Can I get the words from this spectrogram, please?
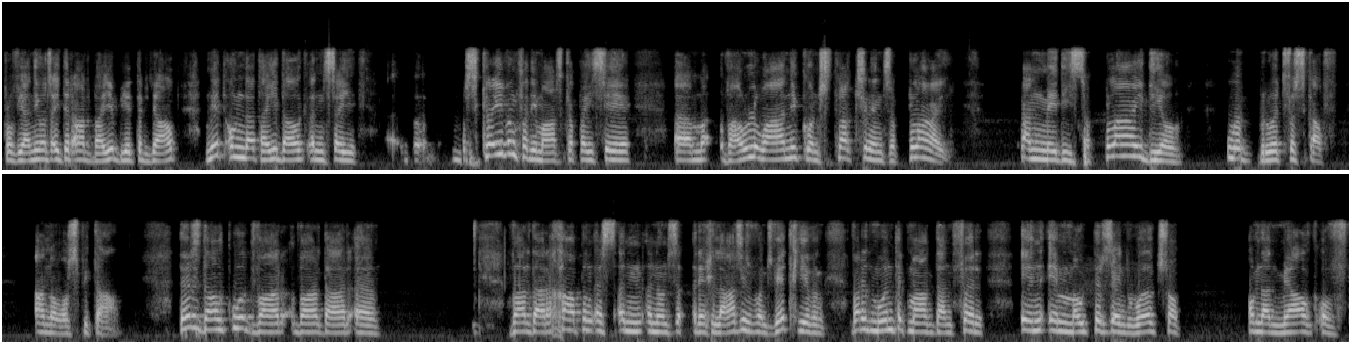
Prof Janie ons uiteraard baie beter help, net omdat hy dalk in sy uh, beskrywing van die maatskappy sê um Waulwani Construction and Supply kan met die supply deel ook brood verskaf aan 'n hospitaal. Dis dalk ook waar waar daar 'n uh, waar daar 'n gaping is in in ons regulasies of ons wetgewing wat dit moontlik maak dan vir NM Motors and Workshop om dan melk of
